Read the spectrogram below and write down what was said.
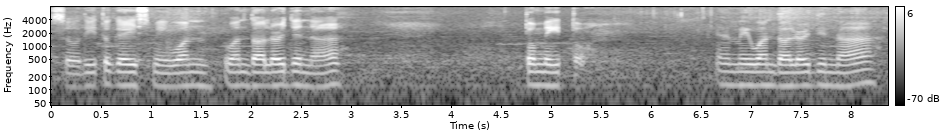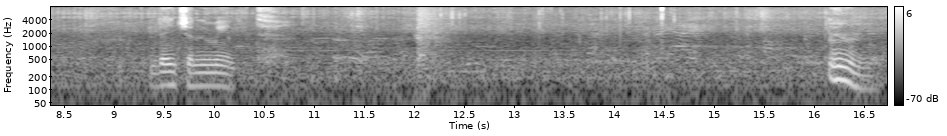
So dito guys, may 1 $1 din na tomato. And may $1 din na luncheon mint.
